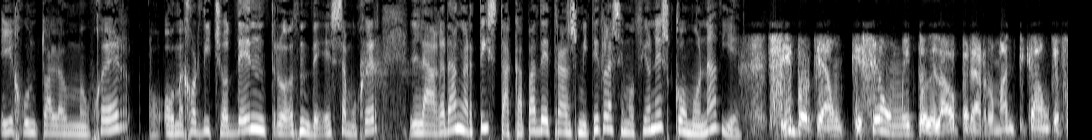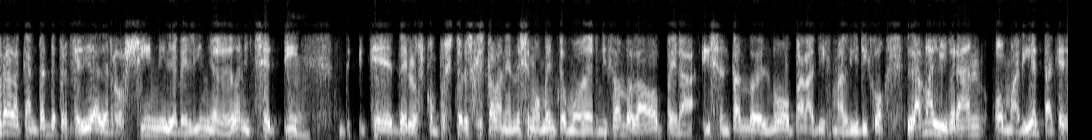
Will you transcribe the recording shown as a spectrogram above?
Y junto a la mujer, o, mejor dicho, dentro de esa mujer, la gran artista capaz de transmitir las emociones como nadie. Sí, porque aunque sea un mito de la ópera romántica, aunque fuera la cantante preferida de Rossini, de Bellini o de Donizetti, mm. que de los compositores que estaban en ese momento modernizando la ópera y sentando el nuevo paradigma lírico, la Malibran o Marietta, que es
